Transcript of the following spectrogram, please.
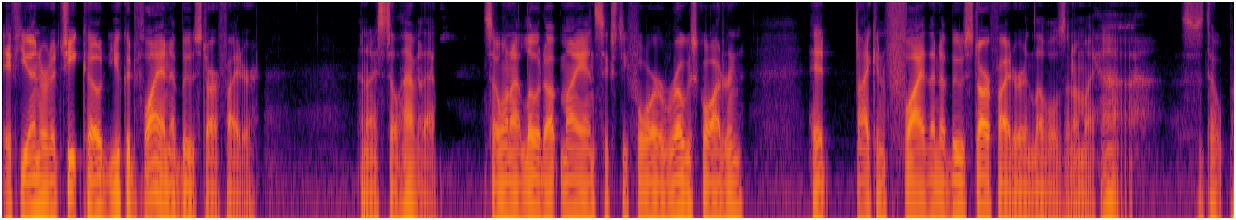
if you entered a cheat code, you could fly a Naboo starfighter, and I still have that. So when I load up my N64 Rogue Squadron, it I can fly the Naboo starfighter in levels, and I'm like, ah, this is dope.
